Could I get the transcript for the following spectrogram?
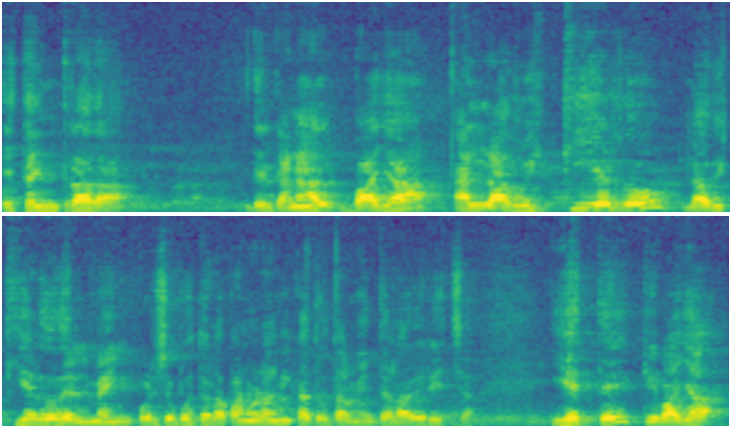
esta entrada del canal vaya al lado izquierdo, lado izquierdo del main. Por eso he puesto la panorámica totalmente a la derecha. Y este que vaya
